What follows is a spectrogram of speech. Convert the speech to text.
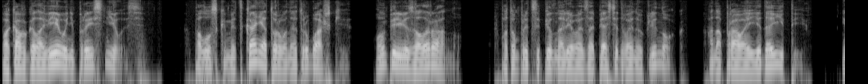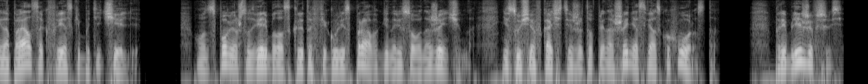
пока в голове его не прояснилось. Полосками ткани, оторванной от рубашки, он перевязал рану. Потом прицепил на левое запястье двойной клинок, а на правое ядовитый, и направился к фреске Боттичелли. Он вспомнил, что дверь была скрыта в фигуре справа, где нарисована женщина, несущая в качестве жертвоприношения связку хвороста. Приближившись,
